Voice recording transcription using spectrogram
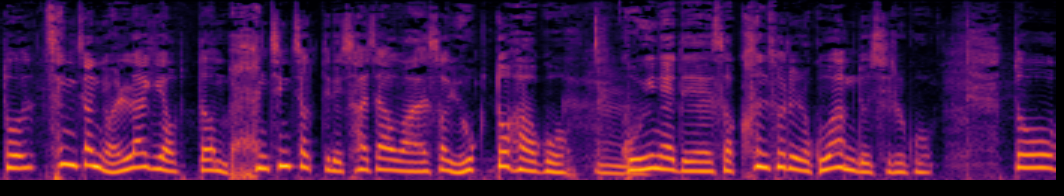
또 생전 연락이 없던 먼 친척들이 찾아와서 욕도 하고 음. 고인에 대해서 큰 소리로 고함도 지르고 또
